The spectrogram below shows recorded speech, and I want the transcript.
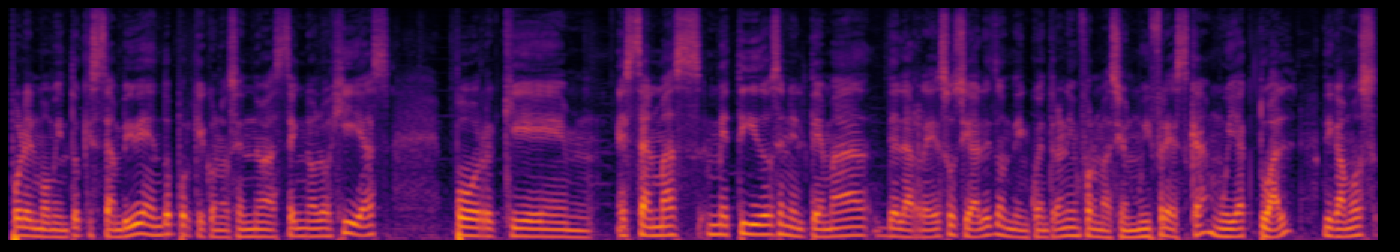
por el momento que están viviendo, porque conocen nuevas tecnologías, porque mm, están más metidos en el tema de las redes sociales donde encuentran información muy fresca, muy actual. Digamos,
